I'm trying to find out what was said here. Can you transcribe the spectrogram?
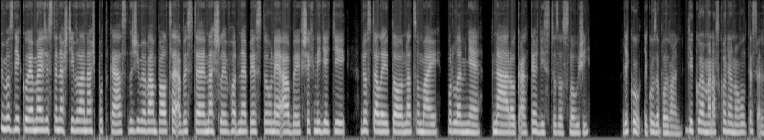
My moc děkujeme, že jste naštívila náš podcast. Držíme vám palce, abyste našli vhodné pěstouny a aby všechny děti dostali to, na co mají podle mě nárok a každý si to zaslouží. Děkuji, děkuji za pozvání. Děkujeme, nashledanou. Mějte se.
